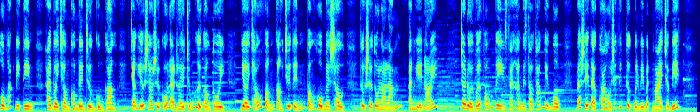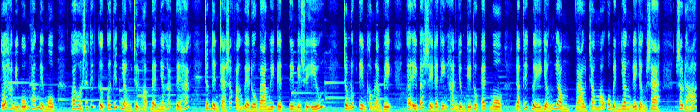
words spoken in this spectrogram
Hôm hắc đi tiêm, hai vợ chồng không lên trường cùng con. Chẳng hiểu sao sự cố lại rơi trúng người con tôi. Giờ cháu vẫn còn chưa tỉnh, vẫn hôn mê sâu. Thực sự tôi lo lắm, anh Nghĩa nói. Trao đổi với phóng viên sáng 26 tháng 11, bác sĩ tại khoa hồi sức tích cực bệnh viện Bạch Mai cho biết, tối 24 tháng 11, khoa hồi sức tích cực có tiếp nhận trường hợp bệnh nhân HTH trong tình trạng sốc phản vệ độ 3 nguy kịch, tim bị suy yếu. Trong lúc tim không làm việc, các y bác sĩ đã tiến hành dùng kỹ thuật ECMO, đặt thiết bị dẫn dòng vào trong máu của bệnh nhân để dẫn ra. Sau đó,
